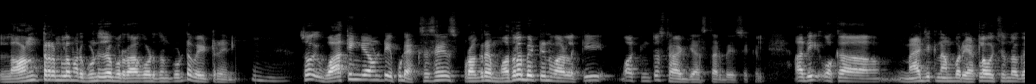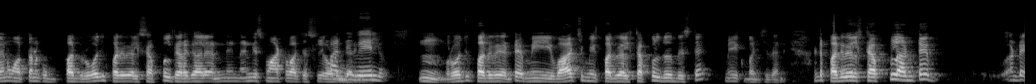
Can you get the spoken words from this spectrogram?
లాంగ్ టర్మ్లో మరి గుండె జబ్బులు రాకూడదు అనుకుంటే వెయిట్ ట్రైనింగ్. సో ఈ వాకింగ్ ఏమంటే ఇప్పుడు ఎక్సర్సైజ్ ప్రోగ్రామ్ మొదలుపెట్టిన వాళ్ళకి వాకింగ్తో స్టార్ట్ చేస్తారు బేసికలీ. అది ఒక మ్యాజిక్ నెంబర్ ఎట్లా వచ్చిందో కానీ మొత్తానికి పది రోజుకి పదివేల స్టెప్పులు తిరగాలి అన్ని అన్ని స్మార్ట్ వాచెస్లో రోజుకి పదివేలు అంటే మీ వాచ్ మీకు పదివేల స్టెప్పులు చూపిస్తే మీకు మంచిదని. అంటే పదివేల స్టెప్పులు అంటే అంటే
